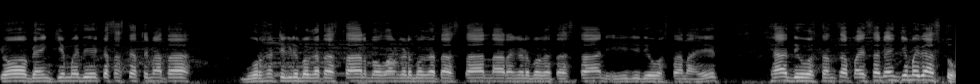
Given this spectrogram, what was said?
किंवा बँकेमध्ये कसं असतं तुम्ही आता गोरसा टिकडी बघत असताल भगवानगड बघत असताल नारायणगड बघत असताल ही जी देवस्थान आहेत ह्या देवस्थानचा पैसा बँकेमध्ये असतो.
